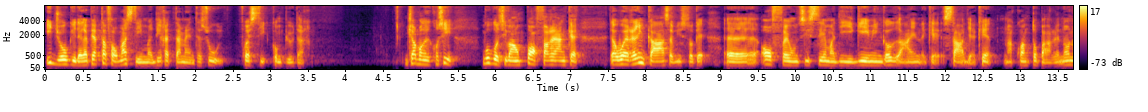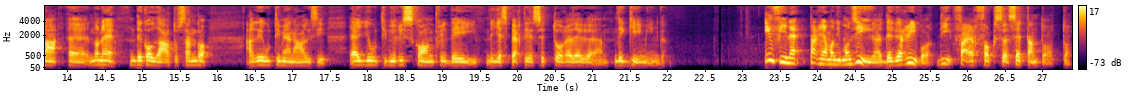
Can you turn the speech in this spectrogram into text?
i giochi della piattaforma Steam direttamente su questi computer. Diciamo che così Google si va un po' a fare anche la guerra in casa, visto che eh, offre un sistema di gaming online che Stadia, che a quanto pare non, ha, eh, non è decollato, stando alle ultime analisi e agli ultimi riscontri dei, degli esperti del settore del, del gaming. Infine parliamo di Mozilla, dell'arrivo di Firefox 78.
